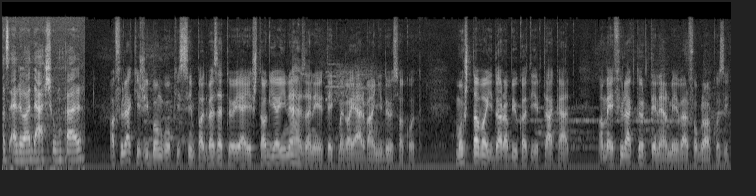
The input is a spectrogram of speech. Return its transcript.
az előadásunkkal. A Füleki Zsibongó kis színpad vezetője és tagjai nehezen élték meg a járványidőszakot. Most tavalyi darabjukat írták át, amely Fülek történelmével foglalkozik.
